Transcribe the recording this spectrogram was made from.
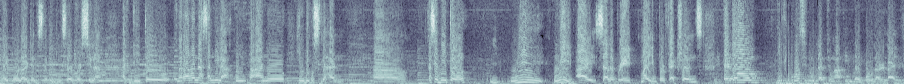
bipolar din, tapos nagiging servers sila. At dito, nararanasan nila kung paano hindi husgahan. Ah, kasi dito, we, we, I celebrate my imperfections. Ito, hindi ko sinulat yung aking bipolar life.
